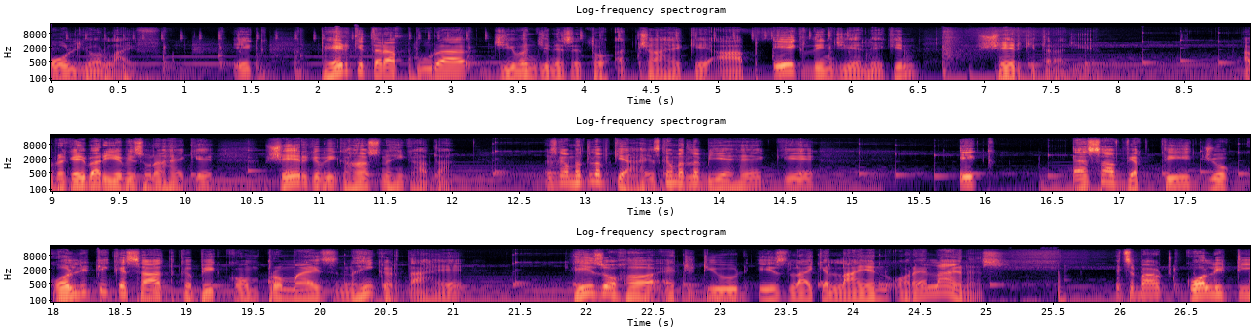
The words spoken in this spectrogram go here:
all your life एक भेड़ की तरह पूरा जीवन जीने से तो अच्छा है कि आप एक दिन जिए, लेकिन शेर की तरह जिए। आपने कई बार यह भी सुना है कि शेर कभी घास नहीं खाता। इसका मतलब क्या है? इसका मतलब यह है कि एक ऐसा व्यक्ति जो क्वालिटी के साथ कभी कॉम्प्रोमाइज नहीं करता है, his or her attitude is like a lion or a lioness. It's about quality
